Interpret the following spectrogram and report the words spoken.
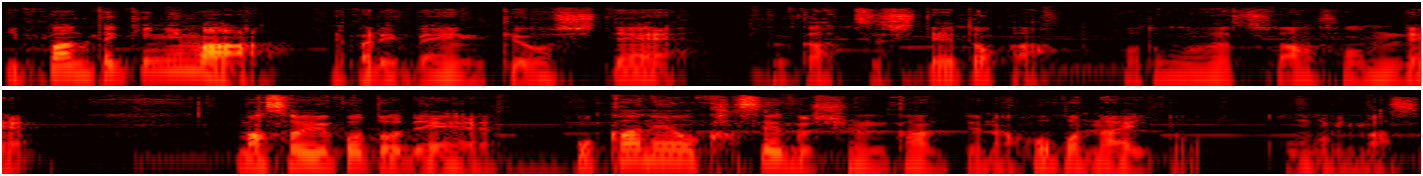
一般的には、やっぱり勉強して、部活してとか、お友達と遊んで、まあそういうことで、お金を稼ぐ瞬間っていうのはほぼないと思います。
